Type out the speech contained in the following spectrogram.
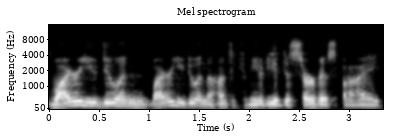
why are you doing, why are you doing the hunting community a disservice by,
